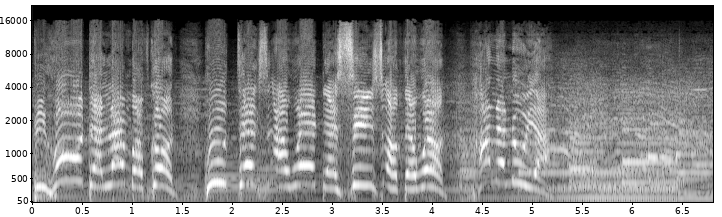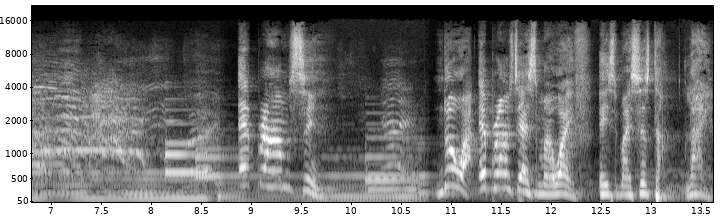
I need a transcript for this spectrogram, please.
Behold the Lamb of God who takes away the sins of the world. Hallelujah. Abraham sinned. Noah, Abraham says, My wife is my sister. Lying.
